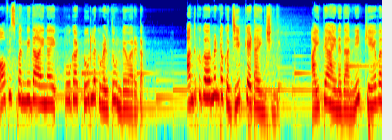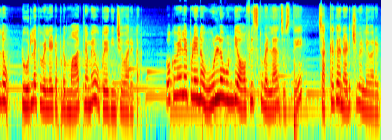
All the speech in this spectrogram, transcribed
ఆఫీస్ పని మీద ఆయన ఎక్కువగా టూర్లకు వెళ్తూ ఉండేవారట. అందుకు గవర్నమెంట్ ఒక జీప్ కేటాయించింది. అయితే ఆయన దాన్ని కేవలం టూర్లకు వెళ్ళేటప్పుడు మాత్రమే ఉపయోగించేవారట. ఒకవేళ ఎప్పుడైనా ఊళ్ళో ఉండి ఆఫీస్కి వెళ్ళాల్సి వస్తే చక్కగా నడిచి వెళ్ళేవారట.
